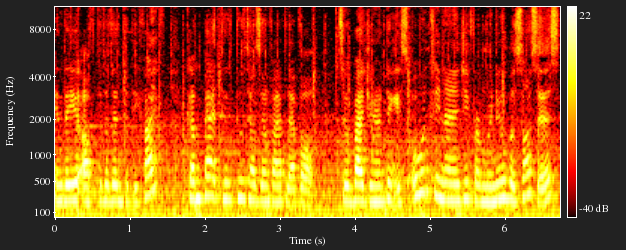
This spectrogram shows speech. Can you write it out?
in the year of 2035 compared to 2005 level. So by generating its own clean energy from renewable sources,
